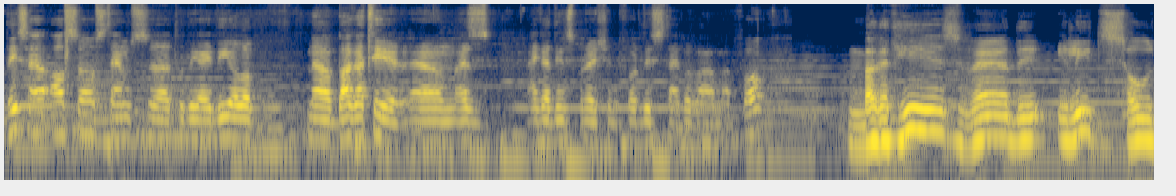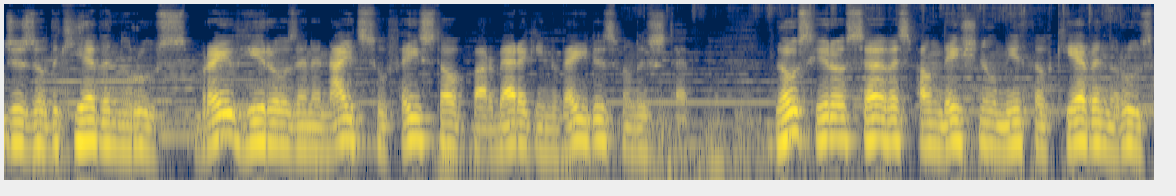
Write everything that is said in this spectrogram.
This also stems uh, to the ideal of uh, Bogatyr, um, as I got inspiration for this type of armor. For Bogatyrs were the elite soldiers of the Kievan Rus, brave heroes and knights who faced off barbaric invaders from the steppe. Those heroes serve as foundational myth of Kievan Rus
